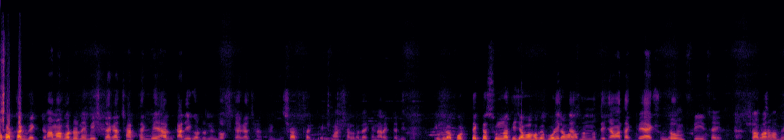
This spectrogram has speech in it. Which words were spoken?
অফার থাকবে একটা। মামা কটনে 20 টাকা ছাড় থাকবে আর কারি কটনে 10 টাকা ছাড় থাকবে। শার্ট থাকবে। মাশাআল্লাহ দেখেন আরেকটা দিতে এগুলা প্রত্যেকটা সুন্নাতি জামা হবে গোল জামা হবে। সুন্নতি জামা থাকবে একদম ফ্রি সাইজ সবার হবে।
